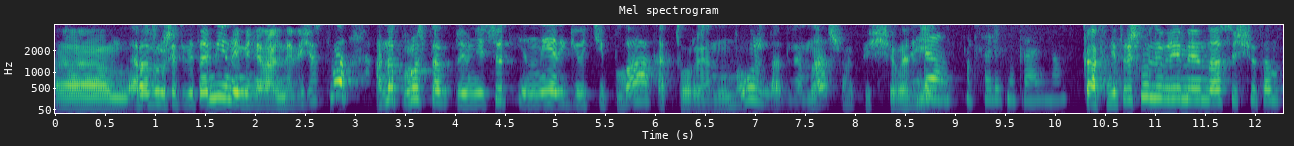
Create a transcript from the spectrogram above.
разрушит витамины, минеральные вещества, она просто привнесет энергию тепла, которая нужна для нашего пищеварения. Да, абсолютно правильно. Как, не пришло ли время нас еще там?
